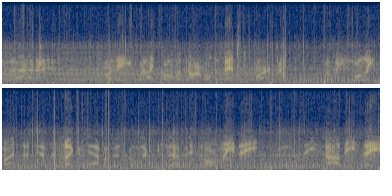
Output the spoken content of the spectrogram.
uh, for the what I call a normal defense department will be fully funded in the second half of fiscal 67. It's only the the Southeast Asia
